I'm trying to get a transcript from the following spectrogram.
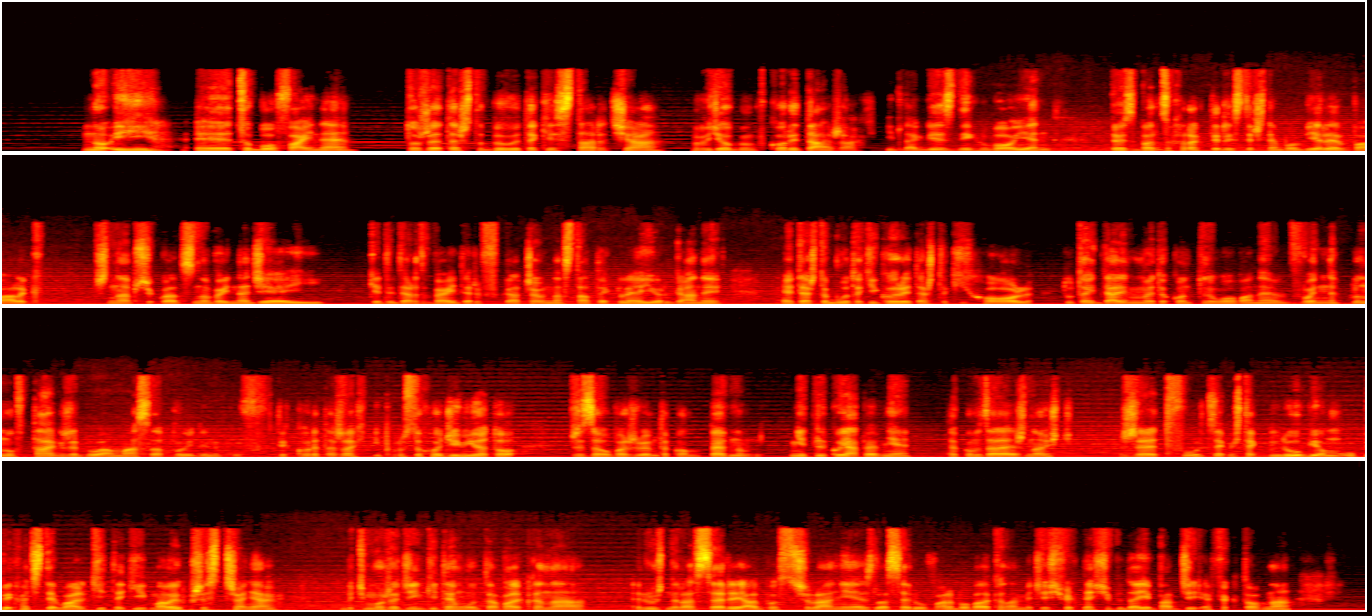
No i e, co było fajne, to że też to były takie starcia, powiedziałbym, w korytarzach. I dla Gwiezdnych Wojen to jest bardzo charakterystyczne, bo wiele walk, czy na przykład z Nowej Nadziei, kiedy Darth Vader wkraczał na statek Leia Organy, też to był taki korytarz, taki hall. Tutaj dalej mamy to kontynuowane. W Wojnach Klonów także była masa pojedynków w tych korytarzach i po prostu chodzi mi o to, że zauważyłem taką pewną, nie tylko ja pewnie, taką zależność, że twórcy jakoś tak lubią upychać te walki w takich małych przestrzeniach. Być może dzięki temu ta walka na różne lasery, albo strzelanie z laserów, albo walka na miecze świetlne się wydaje bardziej efektowna.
